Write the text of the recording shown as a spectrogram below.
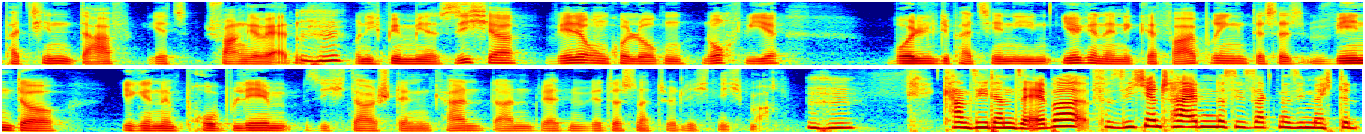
Patient darf jetzt schwanger werden. Mhm. Und ich bin mir sicher, weder Onkologen noch wir wollen die Patienten in irgendeine Gefahr bringen. Das heißt, wenn da irgendein Problem sich darstellen kann, dann werden wir das natürlich nicht machen. Mhm. Kann sie dann selber für sich entscheiden, dass sie sagt, na, sie möchte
